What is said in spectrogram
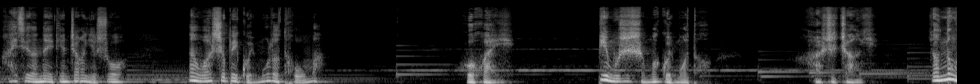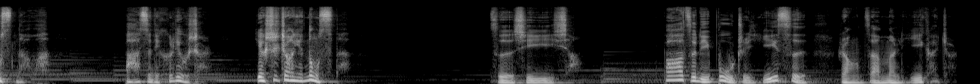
还记得那天张爷说，那娃是被鬼摸了头吗？我怀疑，并不是什么鬼摸头，而是张爷要弄死那娃。八字里和六婶。”也是张爷弄死的。仔细一想，八字里不止一次让咱们离开这儿，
